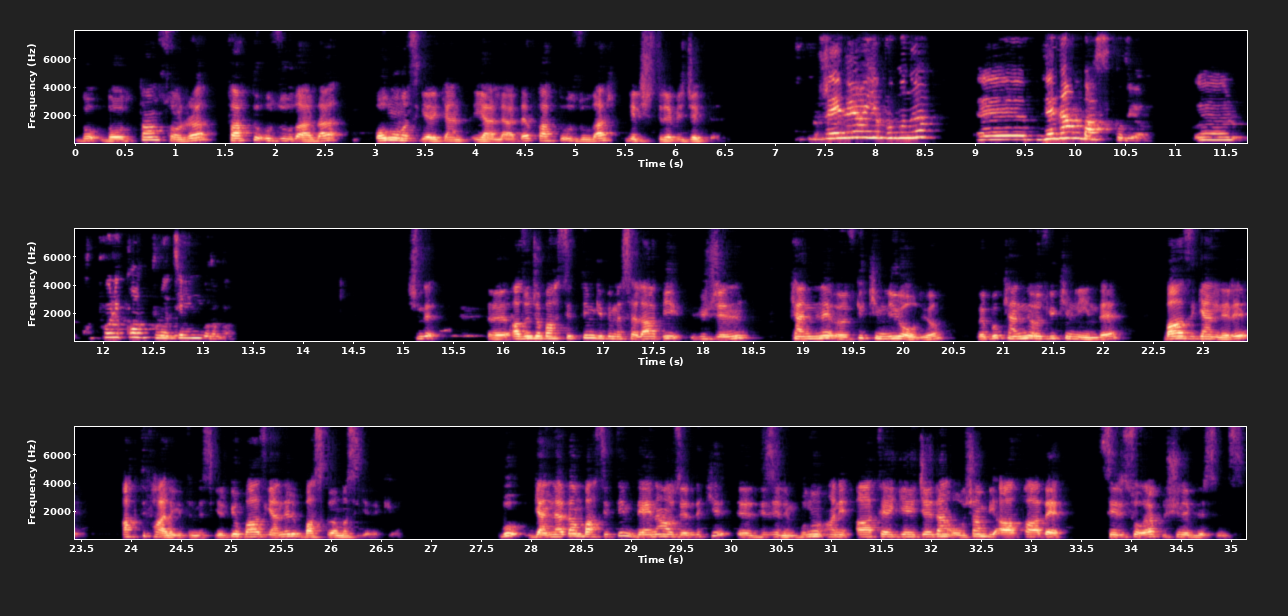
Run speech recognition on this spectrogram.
doğduktan sonra farklı uzuvlarda olmaması gereken yerlerde farklı uzuvlar geliştirebilecekti. RNA yapımını e, neden baskılıyor? E, polikom protein grubu. Şimdi e, az önce bahsettiğim gibi mesela bir hücrenin kendine özgü kimliği oluyor ve bu kendine özgü kimliğinde bazı genleri aktif hale getirmesi gerekiyor, bazı genleri baskılaması gerekiyor bu genlerden bahsettiğim DNA üzerindeki e, dizilim. Bunu hani ATGC'den oluşan bir alfabe serisi olarak düşünebilirsiniz.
